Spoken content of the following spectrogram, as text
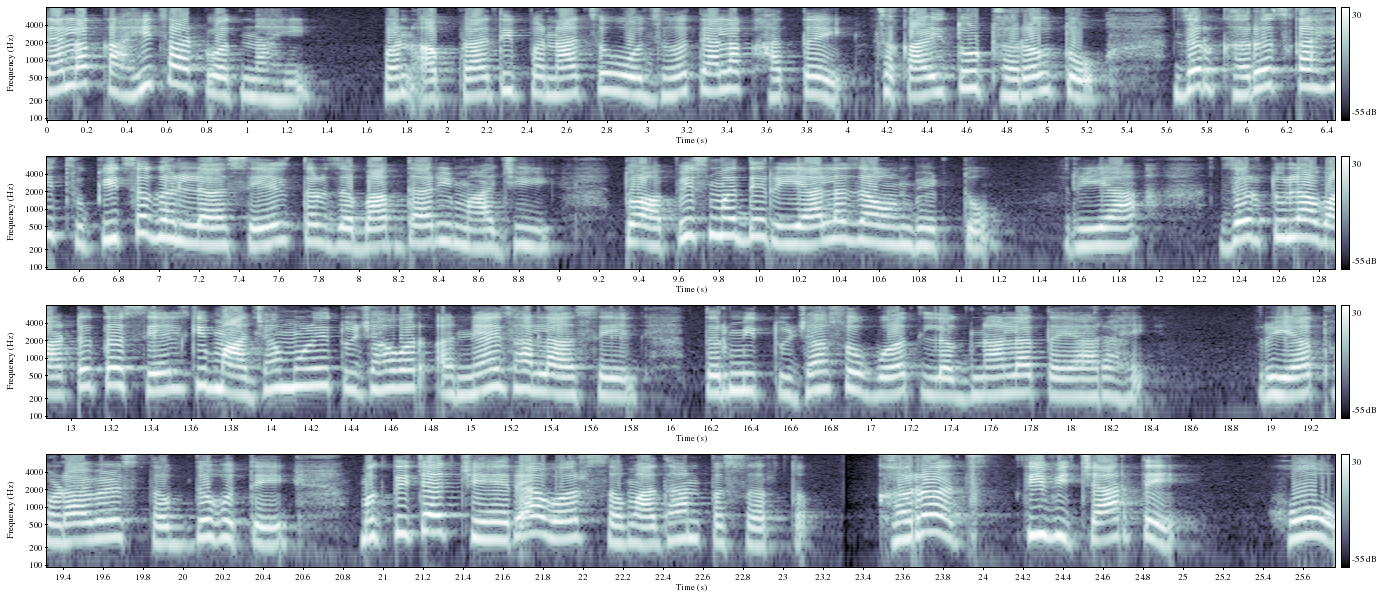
त्याला काहीच आठवत नाही. पण अपराधीपणाचं ओझं त्याला खातंय. सकाळी तो ठरवतो जर खरंच काही चुकीचं घडलं असेल तर जबाबदारी माझी. तो ऑफिसमध्ये रियाला जाऊन भेटतो. रिया जर तुला वाटत असेल की माझ्यामुळे तुझ्यावर अन्याय झाला असेल तर मी तुझ्यासोबत लग्नाला तयार आहे. रिया थोडा वेळ स्तब्ध होते मग तिच्या चेहऱ्यावर समाधान पसरतं. खरंच ती विचारते हो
